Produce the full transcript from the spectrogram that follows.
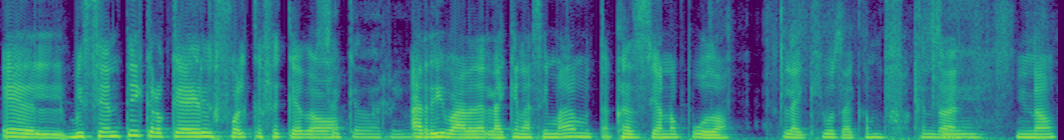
El Vicente, creo que él fue el que se quedó, se quedó arriba. Arriba, de like, en la cima de la montaña, casi ya no pudo. Like, he was like, I'm fucking done, you know?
